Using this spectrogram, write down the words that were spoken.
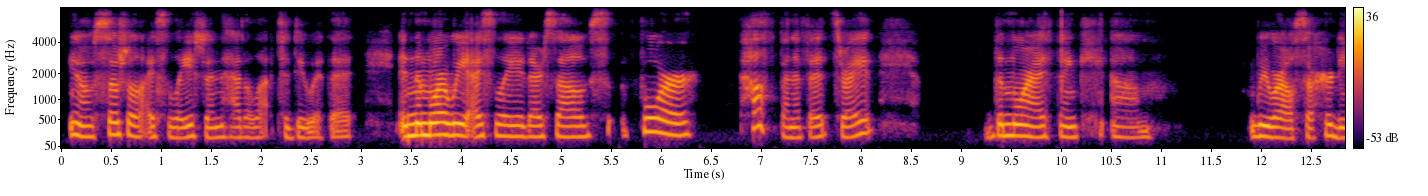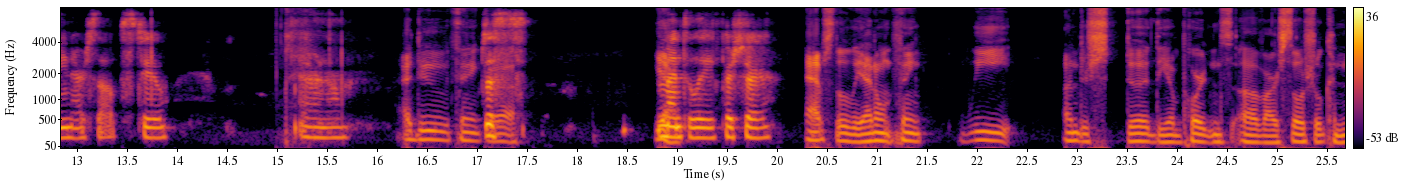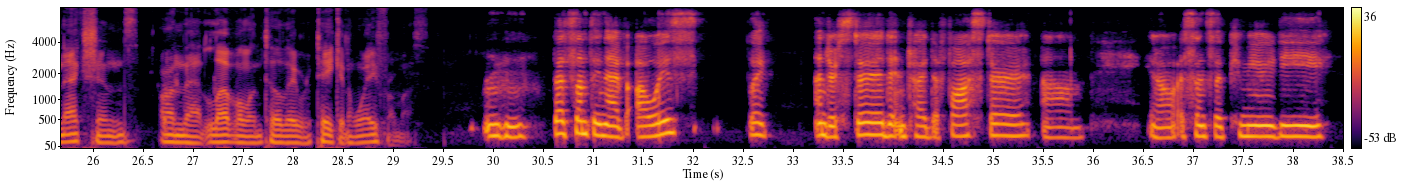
you know, social isolation had a lot to do with it. And the more we isolated ourselves for health benefits, right, the more I think um, we were also hurting ourselves too. I don't know. I do think just uh, yeah, mentally for sure. Absolutely. I don't think we understood the importance of our social connections on that level until they were taken away from us. Mm-hmm. That's something I've always like understood and tried to foster. Um, you know, a sense of community,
